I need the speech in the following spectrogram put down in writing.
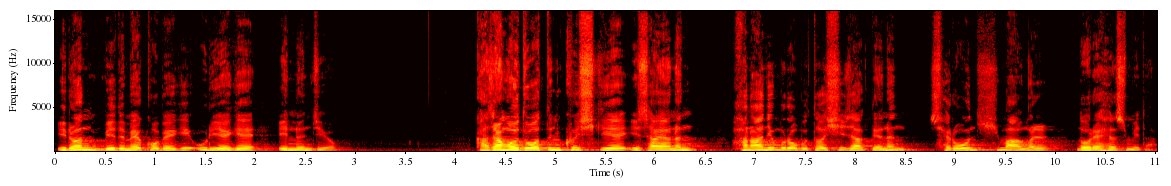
이런 믿음의 고백이 우리에게 있는지요. 가장 어두웠던 그 시기에 이사야는 하나님으로부터 시작되는 새로운 희망을 노래했습니다.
